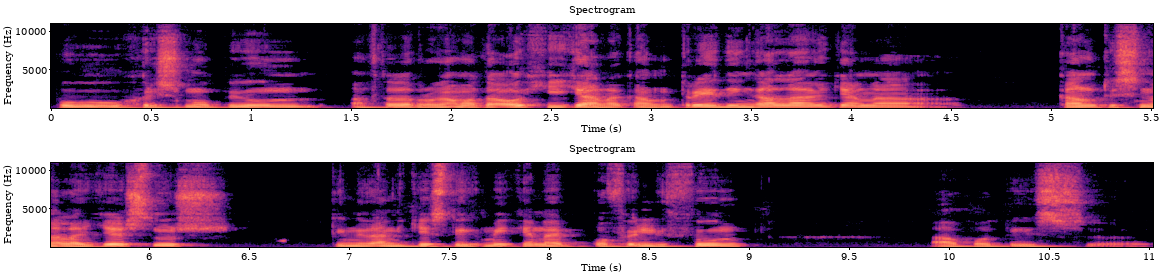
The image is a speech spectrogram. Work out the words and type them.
που χρησιμοποιούν αυτά τα προγράμματα όχι για να κάνουν trading αλλά για να κάνουν τις συναλλαγές τους την ιδανική στιγμή και να υποφεληθούν από τις ε,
